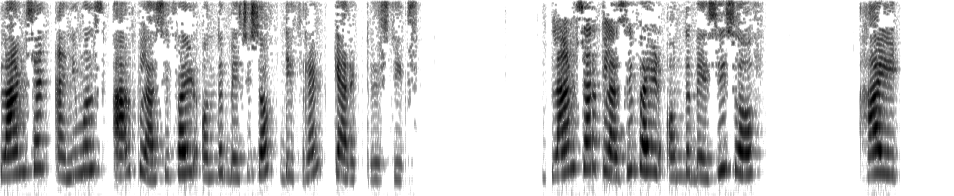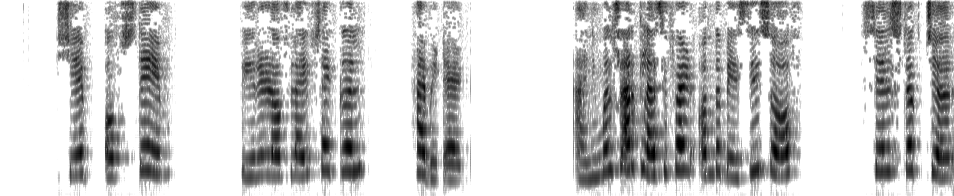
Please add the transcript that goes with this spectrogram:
Plants and animals are classified on the basis of different characteristics plants are classified on the basis of height shape of stem period of life cycle habitat animals are classified on the basis of cell structure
